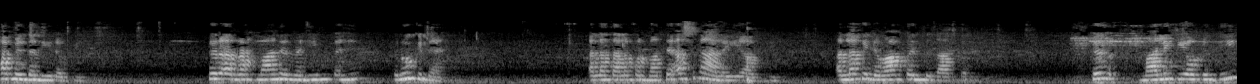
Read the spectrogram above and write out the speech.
ہم دنی ربی۔ پھر الرحمن الرحیم کہیں، رک جائیں۔ اللہ تعالیٰ فرماتے اسنا علیہ آپ بھی اللہ کے جواب کا انتظار کریں۔ پھر مالک یوم الدین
